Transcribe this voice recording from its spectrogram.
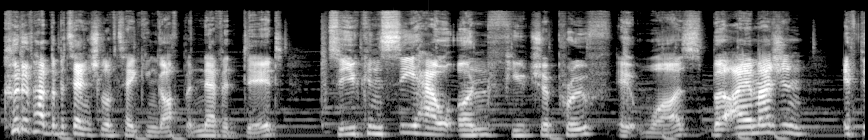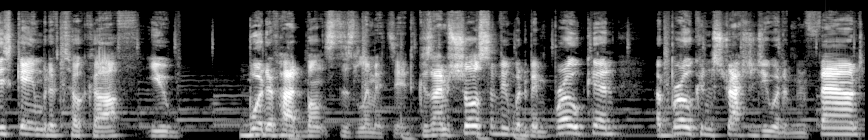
could have had the potential of taking off but never did. So you can see how unfuture-proof it was. But I imagine if this game would have took off, you would have had monsters limited because I'm sure something would have been broken, a broken strategy would have been found,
